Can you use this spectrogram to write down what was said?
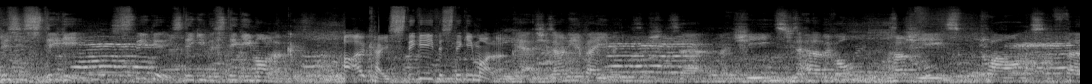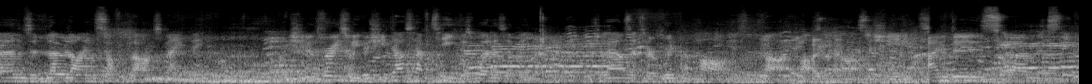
This is Stiggy. Stiggy. Stiggy the Stygimoloch. Oh, okay, Stiggy the Stiggy Mother. Yeah, she's only a baby, so she's a, she she's a herbivore. So she eats plants, and ferns, and low-lying soft plants mainly. She looks very sweet, but she does have teeth as well as a beak, which allows her to rip apart part- parts of the plants that she eats. And is um, Sticky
